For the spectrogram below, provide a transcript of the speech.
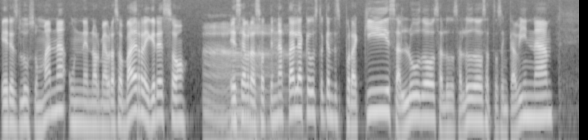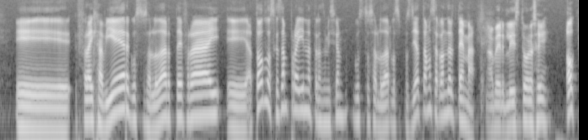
Eres luz humana. Un enorme abrazo. Va de regreso Ah. ese abrazote. Natalia, qué gusto que andes por aquí. Saludos, saludos, saludos a todos en cabina. Eh, Fray Javier, gusto saludarte, Fray. Eh, a todos los que están por ahí en la transmisión, gusto saludarlos. Pues ya estamos cerrando el tema. A ver, listo, ahora sí. Ok,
